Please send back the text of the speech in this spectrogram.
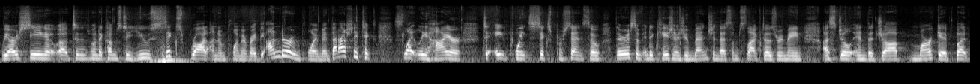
we are seeing uh, to, when it comes to U6 broad unemployment rate, the underemployment, that actually ticked slightly higher to 8.6%. So there is some indication, as you mentioned, that some slack does remain uh, still in the job market. But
